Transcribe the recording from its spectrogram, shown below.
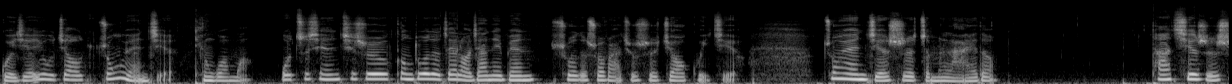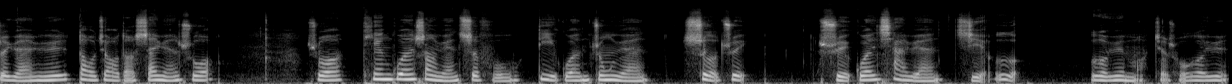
鬼节又叫中元节，听过吗？我之前其实更多的在老家那边说的说法就是叫鬼节。中元节是怎么来的？它其实是源于道教的三元说，说天官上元赐福，地官中元。赦罪，水官下元解厄，厄运嘛，解除厄运。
